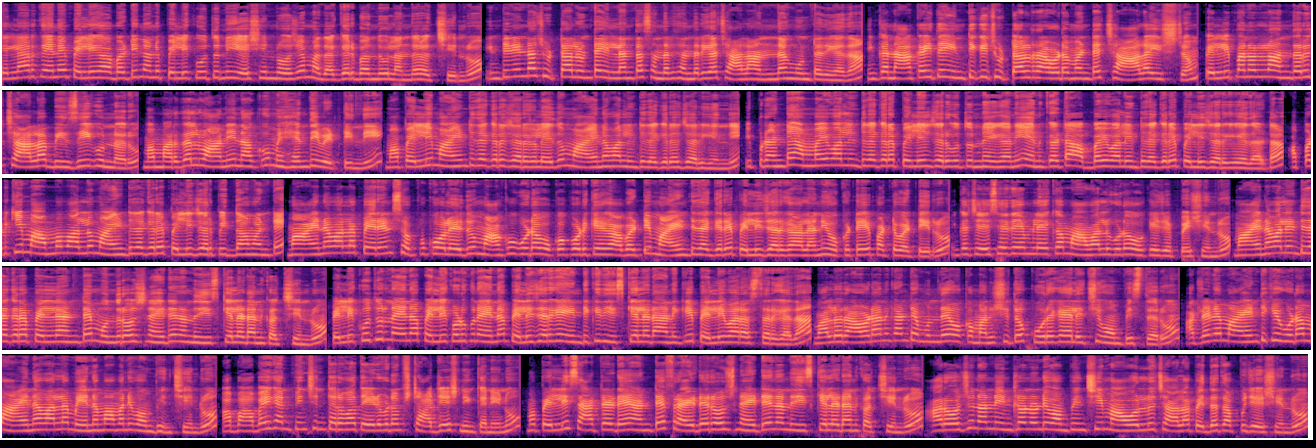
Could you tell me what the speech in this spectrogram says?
తెల్లారితేనే పెళ్ళి కాబట్టి నన్ను పెళ్ళి కూతుర్ని చేసిన రోజే మా దగ్గర బంధువులందరూ వచ్చిండ్రు. ఇంటి నిండా చుట్టాలు ఉంటే ఇల్లంతా సందడి సందడిగా చాలా అందంగా ఉంటది కదా. ఇంకా నాకైతే ఇంటికి చుట్టాలు రావడం అంటే చాలా ఇష్టం. పెళ్ళి పనుల్లో అందరూ చాలా బిజీగా ఉన్నారు. మా మరదల్ వాణి నాకు మెహందీ పెట్టింది. మా పెళ్ళి మా ఇంటి దగ్గర జరగలేదు మా ఆయన వాళ్ళ ఇంటి దగ్గర జరిగింది. ఇప్పుడంటే అమ్మాయి వాళ్ళ ఇంటి దగ్గర పెళ్ళిళ్ళు జరుగుతున్నాయి కానీ వెనకట అబ్బాయి వాళ్ళ ఇంటి దగ్గరే పెళ్ళి జరిగేదట. అప్పటికి మా అమ్మ వాళ్ళు మా ఇంటి దగ్గరే పెళ్ళి జరిపిద్దామంటే మా ఆయన వాళ్ళ పేరెంట్స్ ఒప్పుకోలేదు మాకు కూడా ఒక కొడుకే కాబట్టి మా ఇంటి దగ్గరే పెళ్ళి జరగాలని ఒకటే పట్టుబట్టిర్రు. ఇంకా చేసేదేం లేక మా వాళ్ళు కూడా ఓకే చెప్పేసిండ్రు. మా ఆయన వాళ్ళ ఇంటి దగ్గర పెళ్ళి అంటే ముందు రోజు నైటే నన్ను తీసుకెళ్ళడానికి వచ్చిండ్రు. పెళ్ళి కూతురునైనా పెళ్ళి కొడుకునైనా పెళ్ళి జరిగే ఇంటికి తీసుకెళ్ళడానికి పెళ్ళి వారు వస్తారు కదా. వాళ్ళు రావడానికంటే ముందే ఒక మనిషితో కూరగాయలు ఇచ్చి పంపిస్తారు. అట్లనే మా ఇంటికి కూడా మా ఆయన వాళ్ళ మేనమామని పంపించిండ్రు. ఆ బాబాయ్ కనిపించిన తర్వాత ఏడవడం స్టార్ట్ చేసిన ఇంకా నేను. మా పెళ్ళి సాటర్డే అంటే ఫ్రైడే రోజు నైటే నన్ను తీసుకెళ్ళడానికి వచ్చిండ్రు. ఆ రోజు నన్ను ఇంట్లో నుండి పంపించి మా వాళ్ళు చాలా పెద్ద తప్పు చేసిండ్రు.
